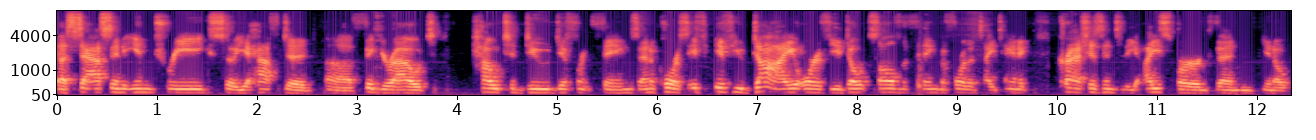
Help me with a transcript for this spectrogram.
assassin intrigue, so you have to uh, figure out how to do different things. And of course, if, if you die or if you don't solve the thing before the Titanic crashes into the iceberg, then, you know,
